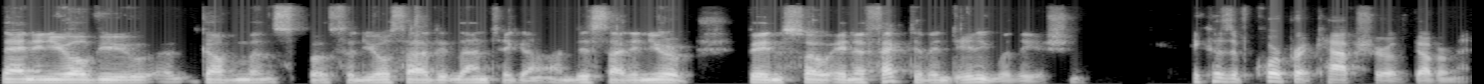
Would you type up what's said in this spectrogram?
then, in your view, uh, governments, both on your side of the Atlantic and this side in Europe, been so ineffective in dealing with the issue? Because of corporate capture of government.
